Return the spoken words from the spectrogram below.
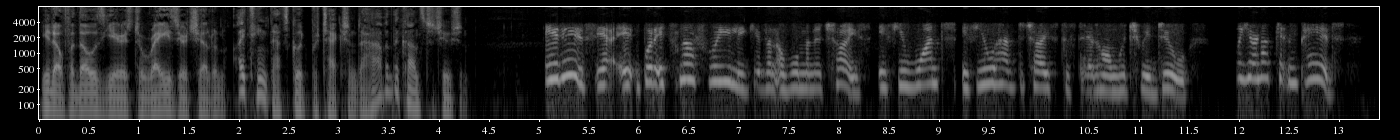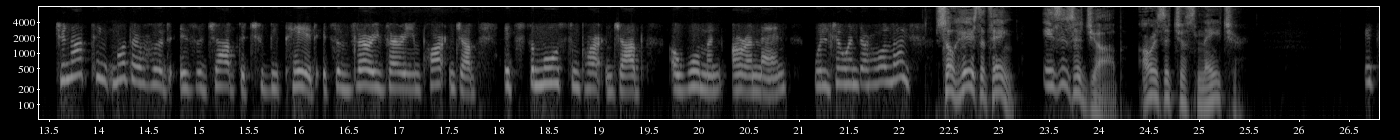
you know, for those years to raise your children, I think that's good protection to have in the Constitution. It is, yeah, it, but it's not really giving a woman a choice. If you want, if you have the choice to stay at home, which we do, well, you're not getting paid. Do not think motherhood is a job that should be paid. It's a very, very important job. It's the most important job a woman or a man will do in their whole life. So here's the thing. Is it a job or is it just nature? It's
